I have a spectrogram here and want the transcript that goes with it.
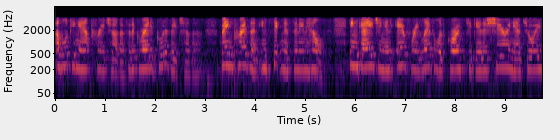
of looking out for each other, for the greater good of each other, being present in sickness and in health, engaging in every level of growth together, sharing our joys,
